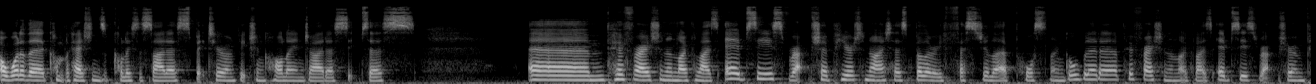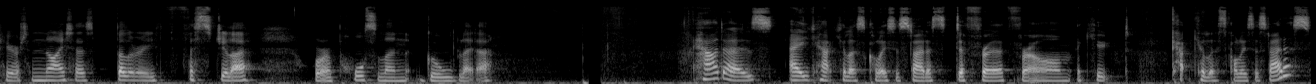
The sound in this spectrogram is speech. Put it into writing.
Oh, what are the complications of cholecystitis, bacterial infection, cholangitis, sepsis? Um, perforation and localized abscess, rupture, peritonitis, biliary fistula, porcelain gallbladder, perforation and localized abscess, rupture and peritonitis, biliary fistula, or a porcelain gallbladder. How does acalculous cholecystitis differ from acute calculous cholecystitis?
